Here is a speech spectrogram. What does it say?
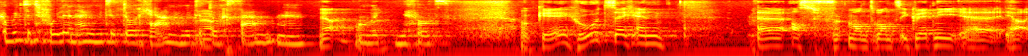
je moet het voelen, hè. je moet het doorgaan, je moet het ja. doorstaan. Uh, ja. Ongetwijfeld. Oké, okay, goed. Zeg, en... Uh, als, want, want ik weet niet, uh, ja,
